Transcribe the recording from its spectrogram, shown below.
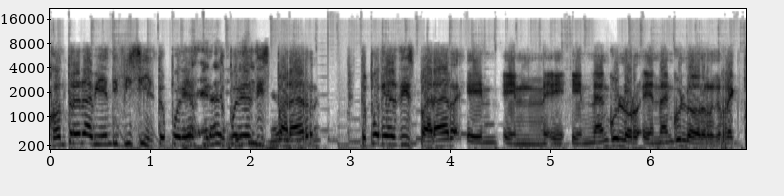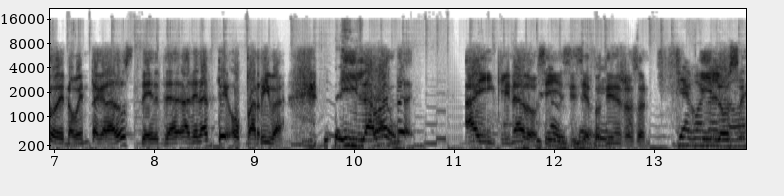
contra era bien difícil. Tú podías, Era tú podías disparar. Tú podías disparar en, en, en ángulo en ángulo recto de 90 grados, de, de adelante o para arriba. Y la banda. Ah, inclinado, sí, sí, cierto, Sí. tienes razón. Diagonal, Y los, ¿no?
